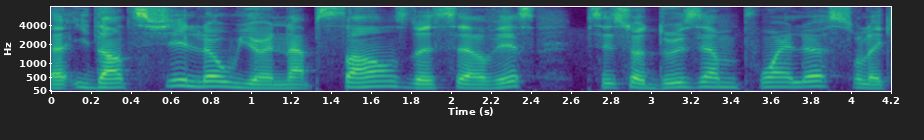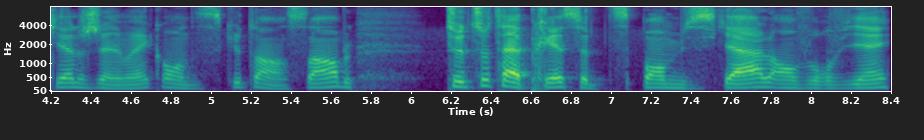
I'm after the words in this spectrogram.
euh, identifier là où il y a une absence de services. C'est ce deuxième point-là sur lequel j'aimerais qu'on discute ensemble. Tout de suite après ce petit pont musical, on vous revient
